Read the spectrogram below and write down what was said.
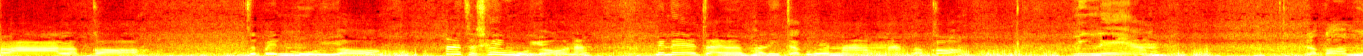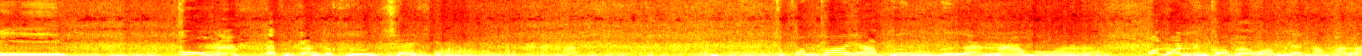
ปลาแล้วก็จะเป็นหมูยอน่าจะใช่หมูยอนะ ไม่แน่ใจมันผลิตจากเวียดนามนะ แล้วก็ มีแหนม แล้วก็มีกุ้งนะ แต่ทุกอย่างก็คือแช่แข็งนะคะทุกคนก็อย่าเพิ่งเบื่อนะ เพราะว่าวันวันหนึงก็แบบว่าไม่ได้ทำอะไร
